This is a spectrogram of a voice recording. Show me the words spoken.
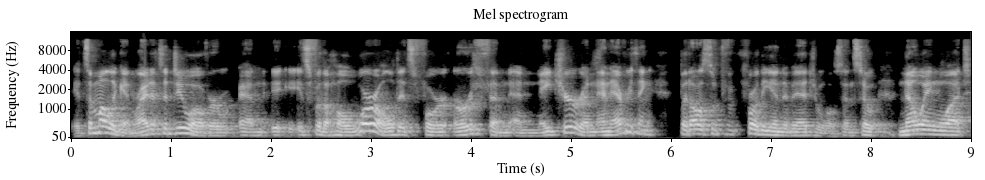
it's a mulligan, right? It's a do over, and it's for the whole world. It's for Earth and and nature and and everything, but also for the individuals. And so, knowing what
